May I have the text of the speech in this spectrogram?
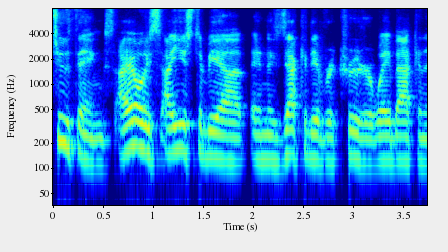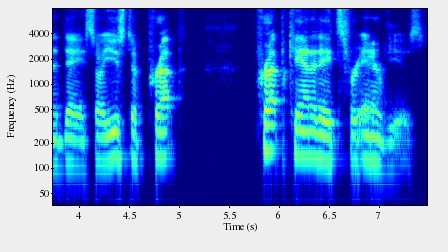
two things. I always, I used to be a, an executive recruiter way back in the day. So I used to prep, prep candidates for interviews.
